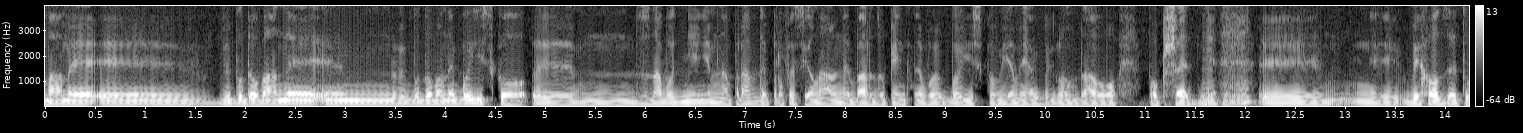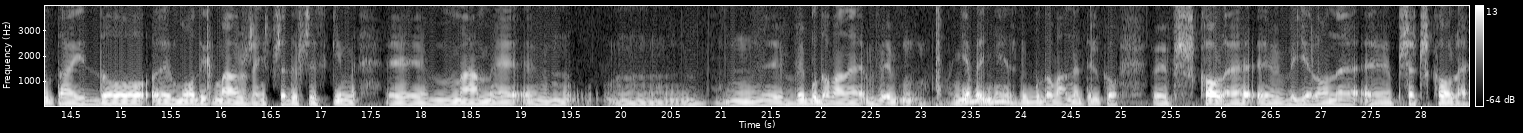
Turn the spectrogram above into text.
Mamy y, wybudowane, ym, wybudowane boisko z nawodnieniem, naprawdę profesjonalne, bardzo piękne boisko. Wiemy, jak wyglądało poprzednie. Y, y, Wychodzę tutaj do młodych małżeństw. Przede wszystkim mamy wybudowane, wy, nie, nie jest wybudowane, tylko w szkole wydzielone przedszkole.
